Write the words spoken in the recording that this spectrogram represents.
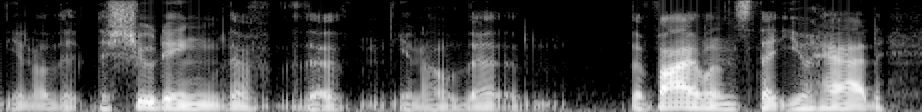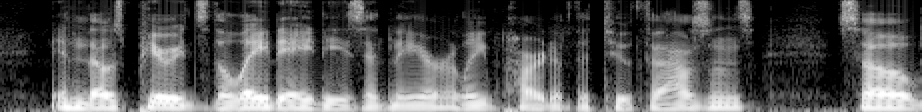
you know, the, the shooting, the the you know the the violence that you had in those periods, the late '80s and the early part of the 2000s. So,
